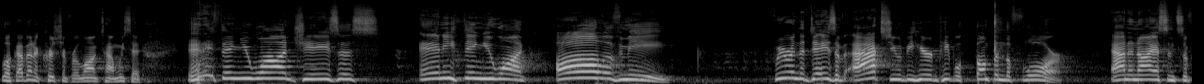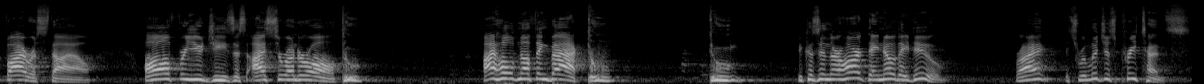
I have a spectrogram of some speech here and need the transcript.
Look, I've been a Christian for a long time. We said, anything you want, Jesus anything you want, all of me. If we were in the days of Acts, you would be hearing people thumping the floor, Ananias and Sapphira style. All for you, Jesus. I surrender all. I hold nothing back. Do, because in their heart, they know they do, right? It's religious pretense.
